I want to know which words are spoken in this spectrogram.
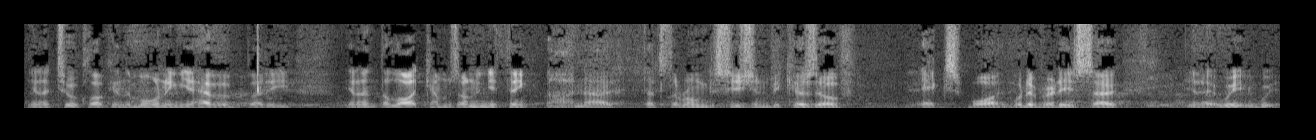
you know, two o'clock in the morning, you have a bloody, you know, the light comes on, and you think, oh no, that's the wrong decision because of X, Y, whatever it is. So, you know, we. we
